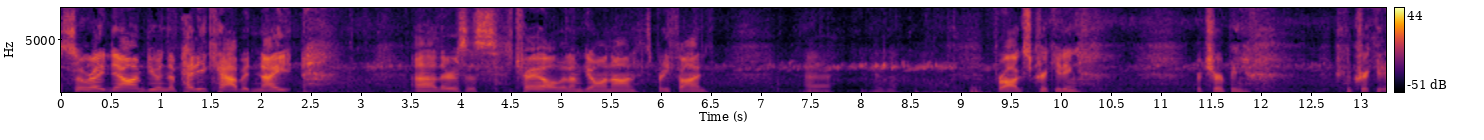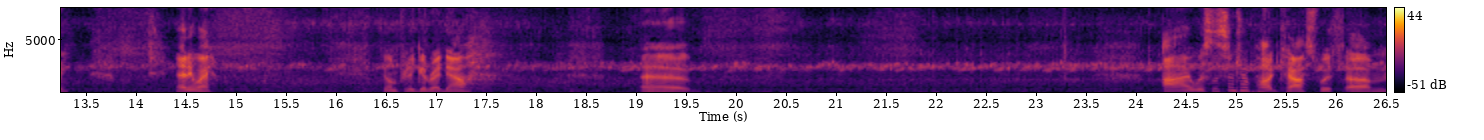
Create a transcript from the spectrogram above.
So right now I'm doing the pedicab at night. Uh, there's this trail that I'm going on. It's pretty fun. Uh, the frogs cricketing or chirping, cricketing. Anyway, feeling pretty good right now. Uh, I was listening to a podcast with um,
